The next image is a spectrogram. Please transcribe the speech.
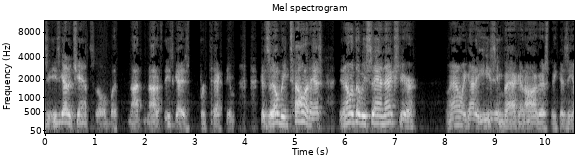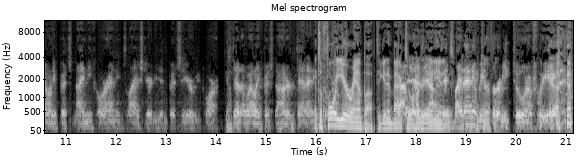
he's got a chance though, but not not if these guys protect him because they'll be telling us. You know what they'll be saying next year? Well, we got to ease him back in August because he only pitched 94 innings last year and he didn't pitch the year before. Yeah. Instead of, well, he pitched 110 innings. It's a four year ramp up to get him back yeah, to 180 yeah, innings. By then he'll be, be 32 and a free agent.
